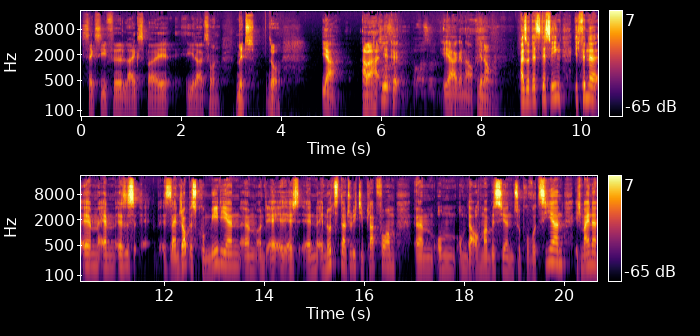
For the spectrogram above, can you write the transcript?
sexy für Likes bei jeder Aktion mit. So. ja, Aber hier. Ja, genau. genau. Also das, deswegen, ich finde, ähm, ähm, es ist, äh, sein Job ist Comedian ähm, und er, er, er, nutzt natürlich die Plattform, ähm, um, um da auch mal ein bisschen zu provozieren. Ich meine,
